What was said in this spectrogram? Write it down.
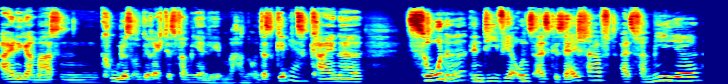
einigermaßen cooles und gerechtes Familienleben machen. Und es gibt ja. keine Zone, in die wir uns als Gesellschaft, als Familie,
